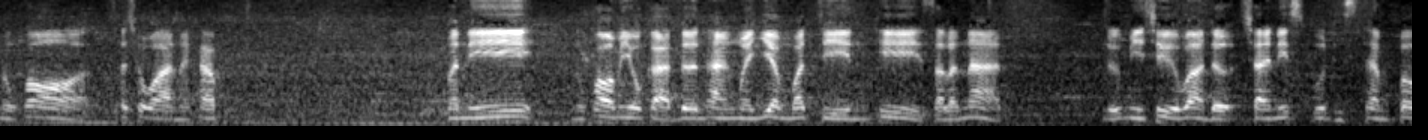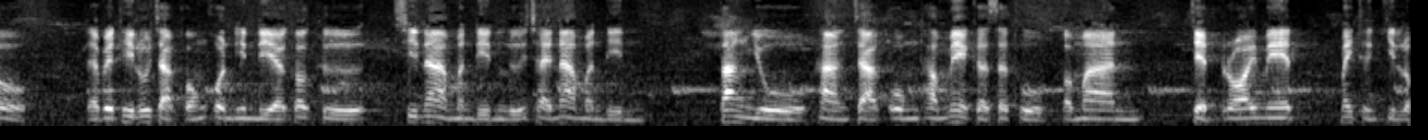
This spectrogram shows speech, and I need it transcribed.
หลวงพ่อชัชวานนะครับ วันนี้หลวงพ่อมีโอกาสเดินทางมาเยี่ยมวัดจีนที่สารนาฏหรือมีชื่อว่า The Chinese Buddhist Temple แต่เป็นที่รู้จักของคนอินเดียก็คือชินามันดิน หรือชัยนามันดิน ตั้งอยู่ห่างจากองค์ธรรมเมกสถูปประมาณ 700 เมตร ไม่ถึงกิโล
